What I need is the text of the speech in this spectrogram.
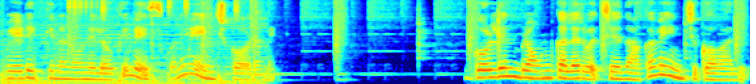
వేడెక్కిన నూనెలోకి వేసుకొని వేయించుకోవడమే. గోల్డెన్ బ్రౌన్ కలర్ వచ్చేదాకా వేయించుకోవాలి.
